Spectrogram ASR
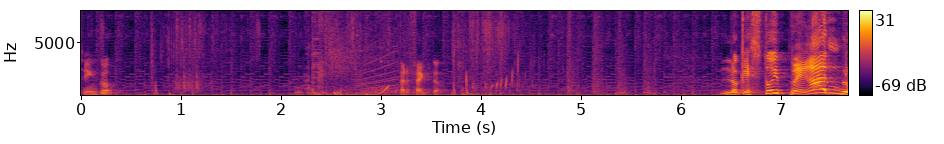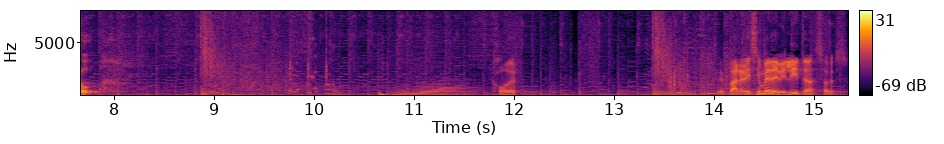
5 Perfecto. ¡Lo que estoy pegando! Joder. Me paraliza y me debilita, ¿sabes?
